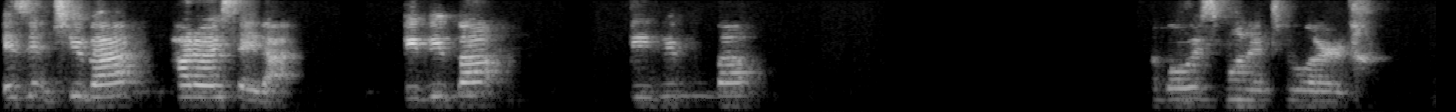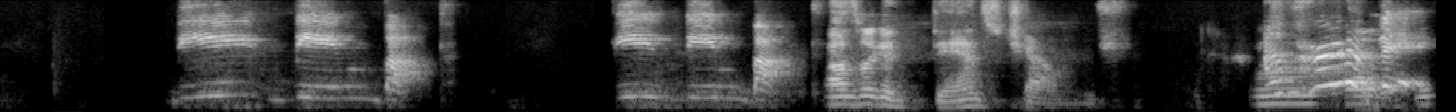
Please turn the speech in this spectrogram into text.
isn't too bad. How do I say that? Bibimbap? Bibimbap? I've always wanted to learn. Bibimbap. Bibimbap. Sounds like a dance challenge. I've heard of it.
